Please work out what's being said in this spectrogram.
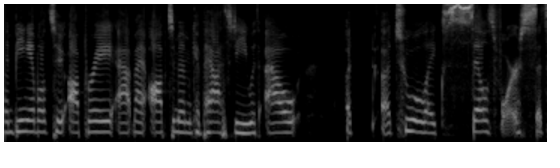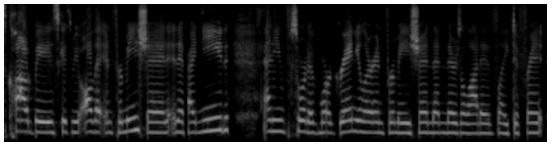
and being able to operate at my optimum capacity without a a tool like Salesforce that's cloud based, gives me all that information. And if I need any sort of more granular information, then there's a lot of like different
